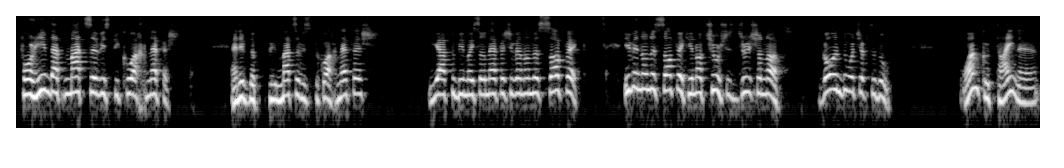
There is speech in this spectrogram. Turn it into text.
For him, that matzav is pikuach nefesh. And if the matzav is pikuach nefesh, you have to be meiser nefesh even on the safek. Even on the safek, you're not sure she's Jewish or not. Go and do what you have to do. One could taine,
